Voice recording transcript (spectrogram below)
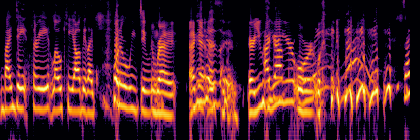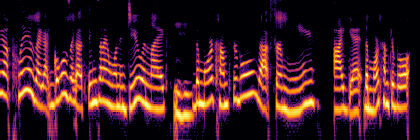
by date three low key i'll be like what are we doing right. I got Because listen. Are you here got here or right. So I got plans, I got goals, I got things that I want to do. And like Mhm. the more comfortable that for me I get, the more comfortable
